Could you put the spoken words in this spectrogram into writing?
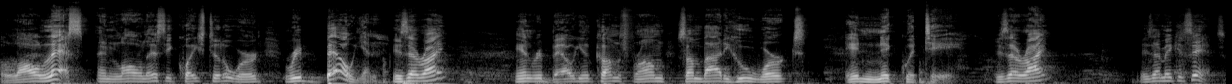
lawless, and lawless equates to the word rebellion. Is that right? And rebellion comes from somebody who works iniquity. Is that right? Is that making sense?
